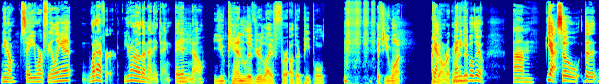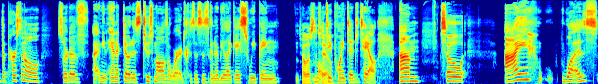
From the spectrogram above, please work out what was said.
you know, say you weren't feeling it. Whatever. You don't owe them anything. They didn't know. You can live your life for other people if you want. I don't recommend many it. people do. Um, yeah. So the the personal sort of, I mean, anecdote is too small of a word because this is going to be like a sweeping Tell us the multi-pointed tale. Um, so I was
